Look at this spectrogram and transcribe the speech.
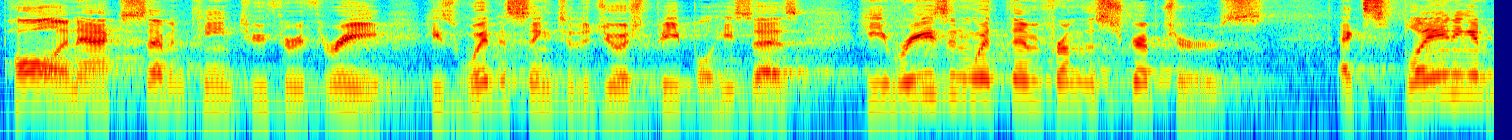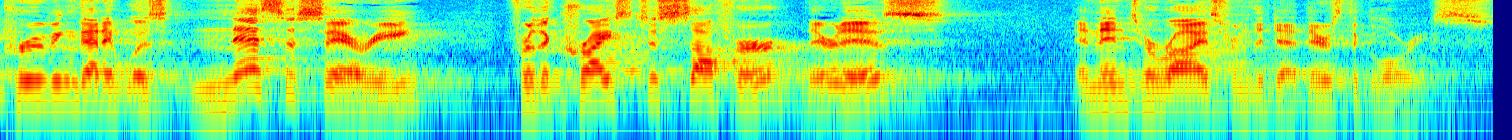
Paul in Acts 17, 2 through 3, he's witnessing to the Jewish people. He says, He reasoned with them from the scriptures, explaining and proving that it was necessary for the Christ to suffer. There it is and then to rise from the dead. There's the glories.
